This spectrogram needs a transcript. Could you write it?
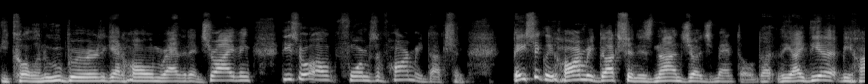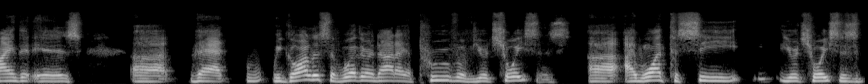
you call an uber to get home rather than driving these are all forms of harm reduction basically harm reduction is non-judgmental the, the idea behind it is uh, that regardless of whether or not I approve of your choices, uh, I want to see your choices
